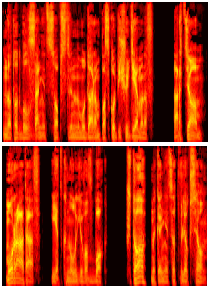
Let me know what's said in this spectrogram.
Но тот был занят собственным ударом по скопищу демонов. «Артем! Муратов!» — я ткнул его в бок. «Что?» — наконец отвлекся он.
